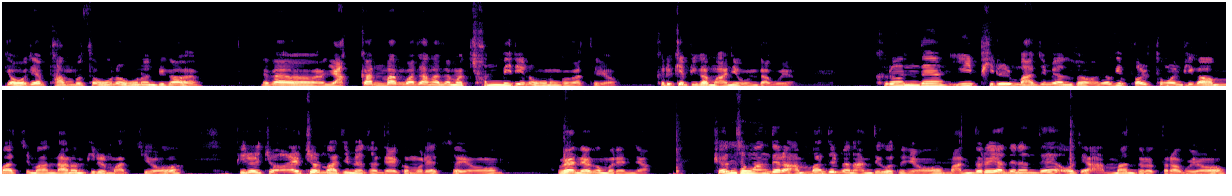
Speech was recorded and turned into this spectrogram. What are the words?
그러니까 어제 밤부터 오늘 오는 비가 내가 약간만 과장하자면 1000mm는 오는 것 같아요. 그렇게 비가 많이 온다고요. 그런데 이 비를 맞으면서 여기 벌통은 비가 안 맞지만 나는 비를 맞죠. 비를 쫄쫄 맞으면서 내검을 했어요. 왜 내검을 했냐? 변성왕대를 안 만들면 안 되거든요. 만들어야 되는데 어제 안 만들었더라고요.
